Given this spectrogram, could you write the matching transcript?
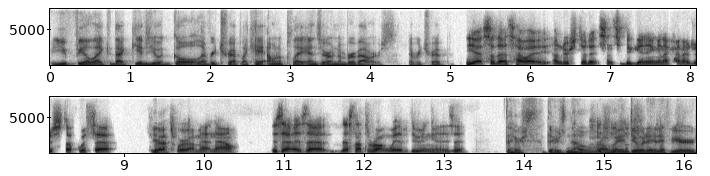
you feel like that gives you a goal every trip. Like, hey, I want to play n zero number of hours every trip. Yeah. So that's how I understood it since the beginning, and I kind of just stuck with that. Yeah. That's where I'm at now. Is that is that that's not the wrong way of doing it? Is it? there's there's no wrong way of doing it if you're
